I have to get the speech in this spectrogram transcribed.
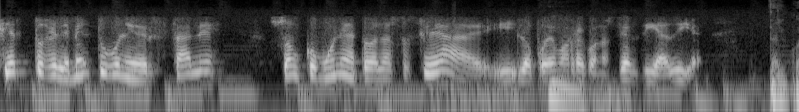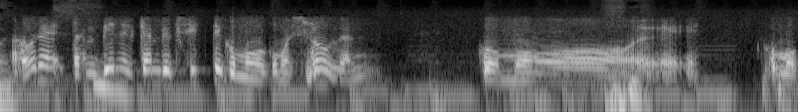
ciertos elementos universales son comunes a todas las sociedades y lo podemos reconocer día a día. Ahora también el cambio existe como como eslogan, como eh, como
